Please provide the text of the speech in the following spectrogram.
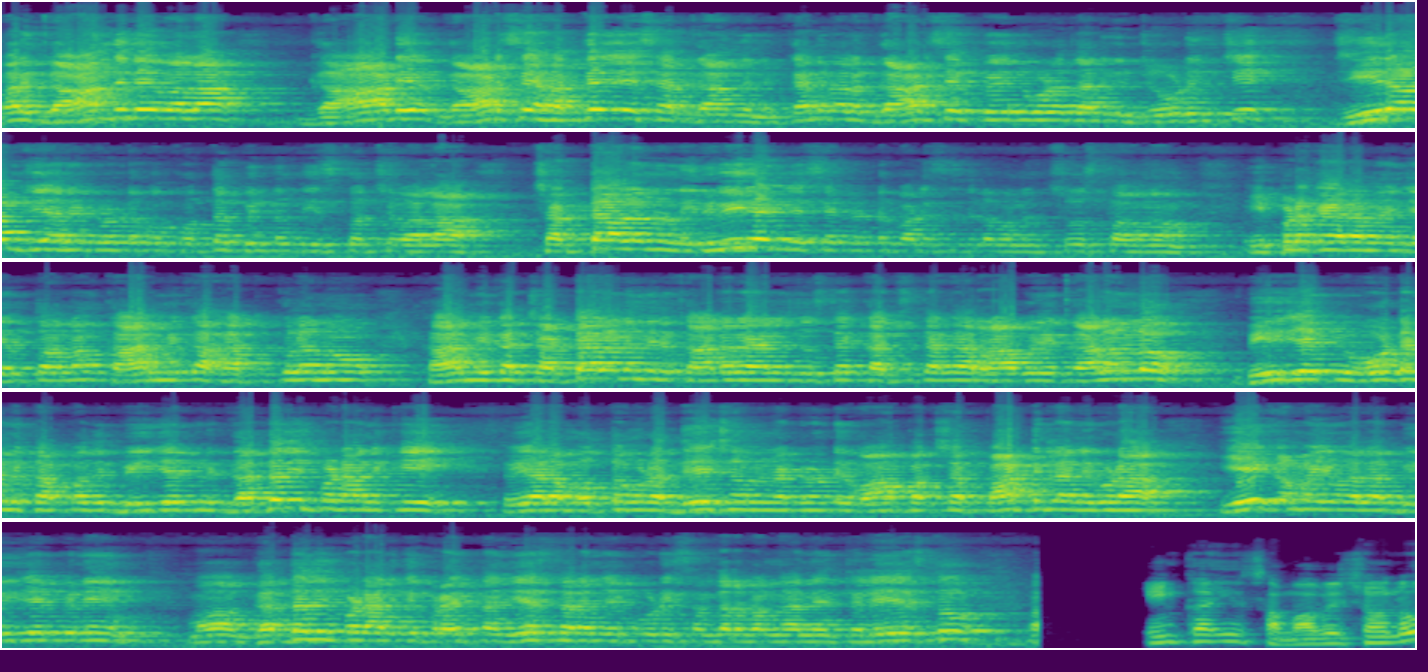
మరి గాంధీని వల్ల గాడి గాడ్సే హత్య చేశారు గాంధీని. కానీ వాళ్ళ గాడ్సే పేరు కూడా దానికి జోడించి జీరామ్జీ అనేటువంటి ఒక కొత్త బిల్లును తీసుకొచ్చి వాళ్ళ చట్టాలను నిర్వీర్యం చేసేటువంటి పరిస్థితిలో మనం చూస్తా ఉన్నాం. ఇప్పటికైనా మేము చెప్తా ఉన్నాం కార్మిక హక్కులను కార్మిక చట్టాలను మీరు కార్యాలయాలు చూస్తే ఖచ్చితంగా రాబోయే కాలంలో బీజేపీ ఓటమి తప్పది బీజేపీని గద్దదింపడానికి ఇవాళ మొత్తం కూడా దేశంలో ఉన్నటువంటి వామపక్ష పార్టీలన్నీ కూడా ఏకమై వల్ల బీజేపీని గద్దదింపడానికి ప్రయత్నం చేస్తారని చెప్పి కూడా ఈ సందర్భంగా నేను తెలియజేస్తూ ఇంకా ఈ సమావేశంలో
